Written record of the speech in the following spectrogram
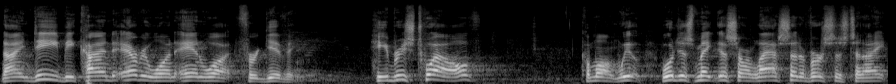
9d, be kind to everyone and what? Forgiving. Hebrews 12. Come on, we'll, we'll just make this our last set of verses tonight.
